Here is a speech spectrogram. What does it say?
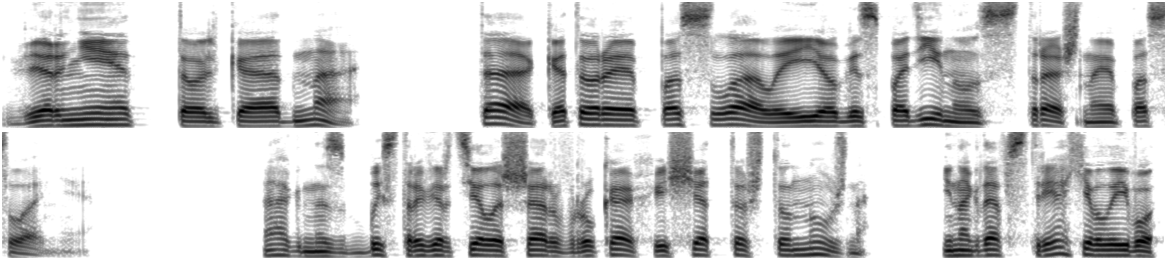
Вернее, только одна. Та, которая послала ее господину страшное послание. Агнес быстро вертела шар в руках, ища то, что нужно. Иногда встряхивала его,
